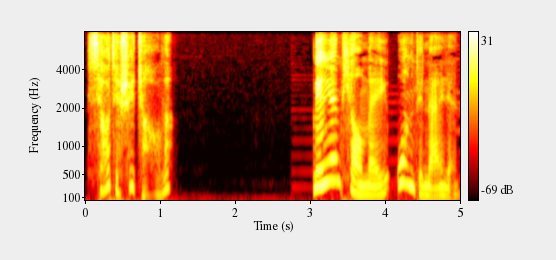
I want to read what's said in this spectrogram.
小姐睡着了。凌渊挑眉望着男人，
